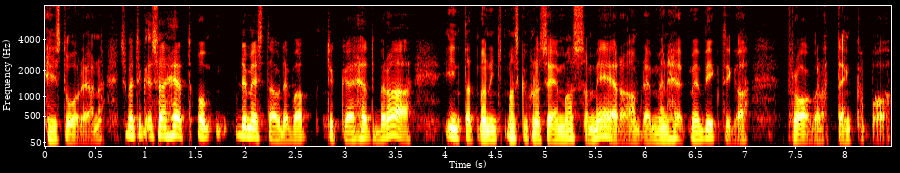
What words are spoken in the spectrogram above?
historierna. Som jag tycker, så helt, och det mesta av det var tycker jag, helt bra. Inte att man, inte, man skulle kunna säga en massa mer om det, men, men viktiga frågor att tänka på.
